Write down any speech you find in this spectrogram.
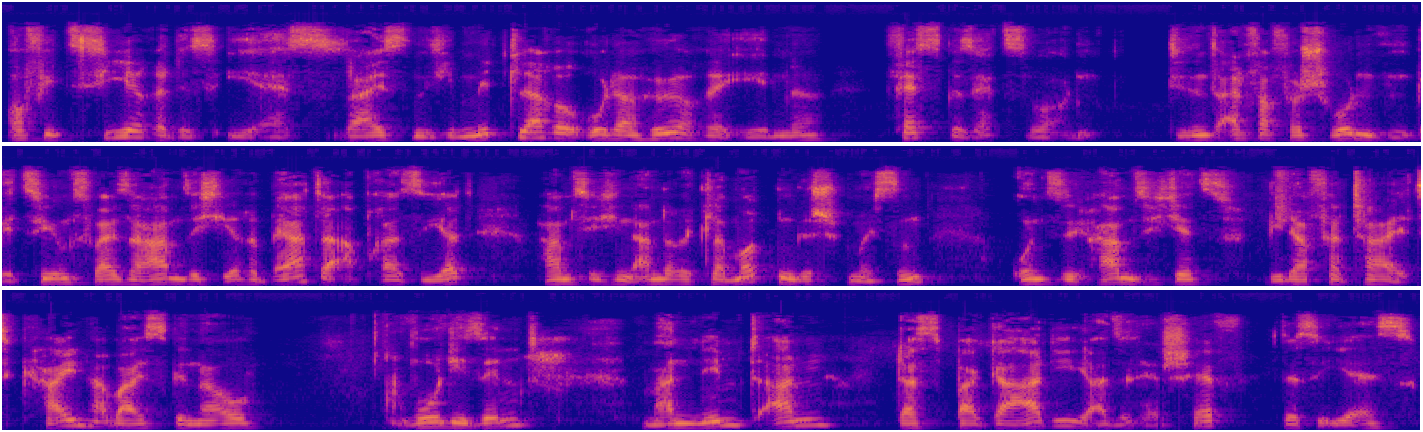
Offiziere des IS, sei es die mittlere oder höhere Ebene, festgesetzt worden. Die sind einfach verschwunden, beziehungsweise haben sich ihre Bärte abrasiert, haben sich in andere Klamotten geschmissen und sie haben sich jetzt wieder verteilt. Keiner weiß genau, wo die sind. Man nimmt an, dass Baghdadi, also der Chef des IS,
